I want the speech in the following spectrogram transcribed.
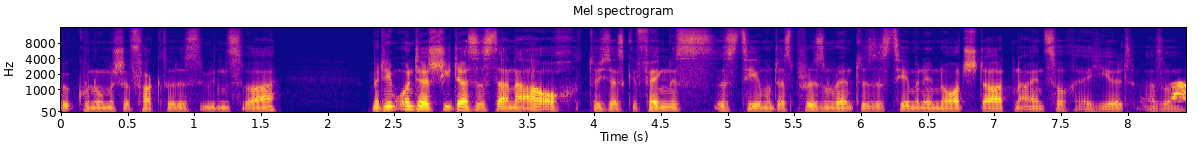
ökonomische Faktor des Südens war. Mit dem Unterschied, dass es danach auch durch das Gefängnissystem und das Prison Rental System in den Nordstaaten Einzug erhielt. Also ja,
